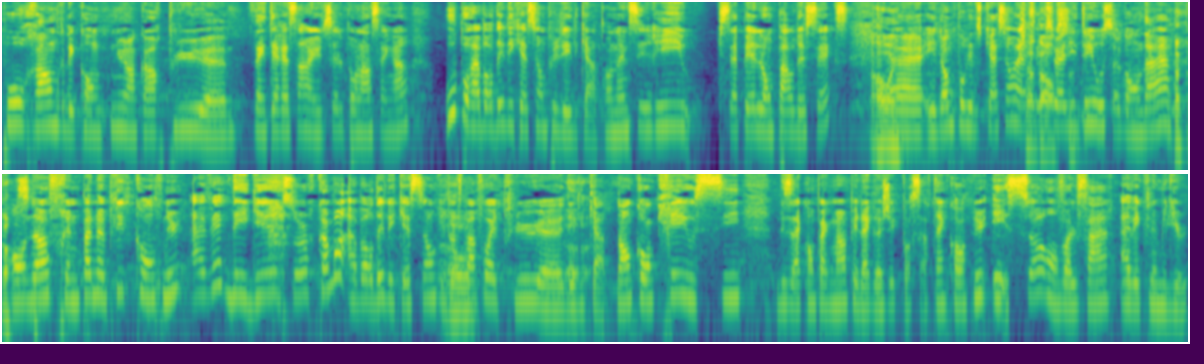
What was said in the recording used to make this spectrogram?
pour rendre les contenus encore plus euh, intéressants et utiles pour l'enseignant ou pour aborder des questions plus délicates. On a une série qui s'appelle On parle de sexe. Ah. Euh, et donc, pour éducation à la ça. sexualité au secondaire, on offre une panoplie de contenus avec des guides sur comment aborder des questions qui peuvent ouais. parfois être plus euh, délicates. Donc, on crée aussi des accompagnements pédagogiques pour certains contenus et ça, on va le faire avec le milieu.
